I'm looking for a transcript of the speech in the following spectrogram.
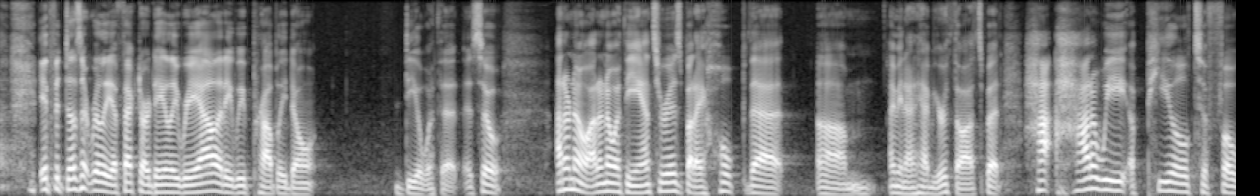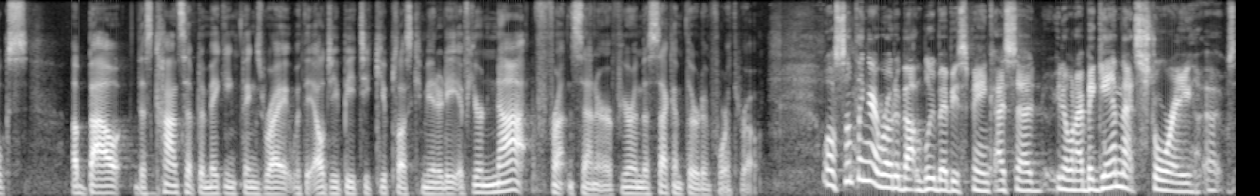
if it doesn't really affect our daily reality, we probably don't deal with it. So I don't know. I don't know what the answer is, but I hope that. Um, I mean, I have your thoughts, but how how do we appeal to folks about this concept of making things right with the LGBTQ plus community if you're not front and center, if you're in the second, third, and fourth row? Well, something I wrote about in Blue Babies Pink, I said, you know, when I began that story, uh, it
